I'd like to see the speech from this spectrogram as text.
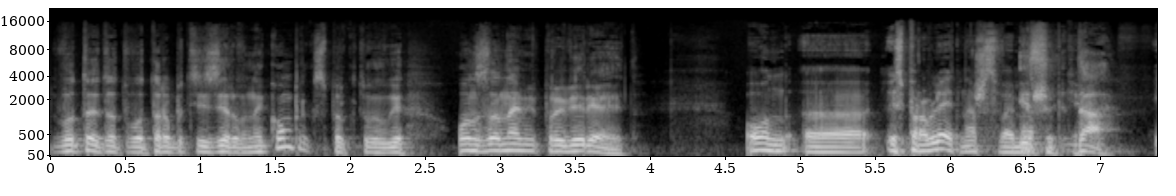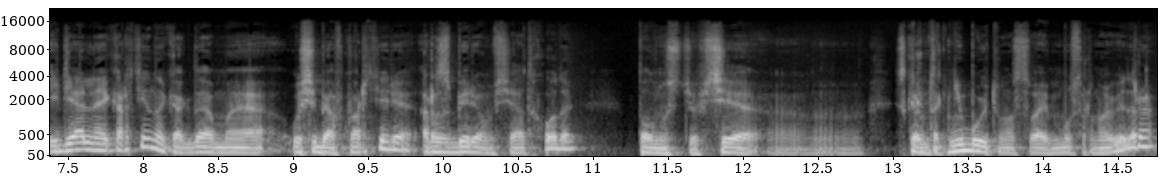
вот этот вот роботизированный комплекс, он за нами проверяет? Он э, исправляет наши с вами ошибки. Да. Идеальная картина, когда мы у себя в квартире разберем все отходы, полностью все, э, скажем так, не будет у нас с вами мусорного ведра,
